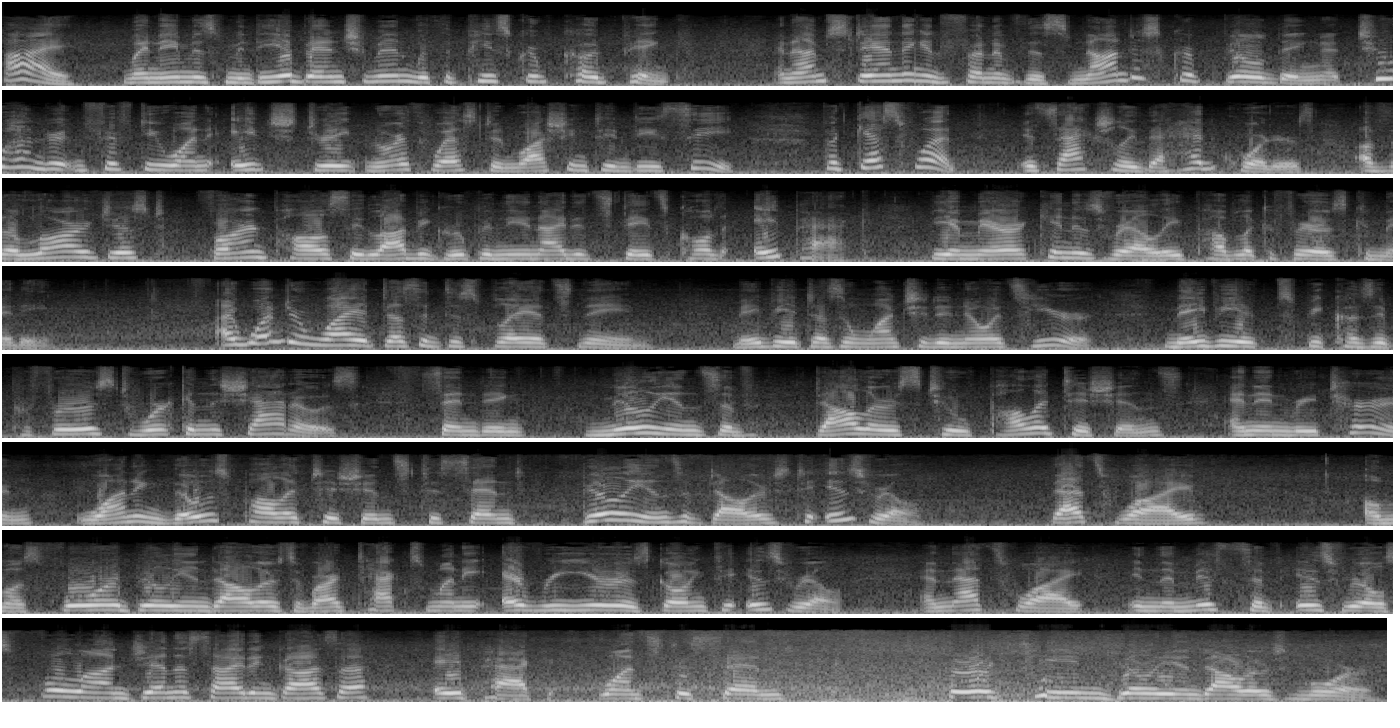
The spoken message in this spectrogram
Hi, my name is Medea Benjamin with the Peace Group Code Pink, and I'm standing in front of this nondescript building at 251 H Street Northwest in Washington, D.C. But guess what? It's actually the headquarters of the largest foreign policy lobby group in the United States called AIPAC, the American Israeli Public Affairs Committee. I wonder why it doesn't display its name. Maybe it doesn't want you to know it's here. Maybe it's because it prefers to work in the shadows, sending millions of dollars to politicians and in return wanting those politicians to send billions of dollars to Israel. That's why almost $4 billion of our tax money every year is going to Israel. And that's why, in the midst of Israel's full on genocide in Gaza, AIPAC wants to send $14 billion more.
